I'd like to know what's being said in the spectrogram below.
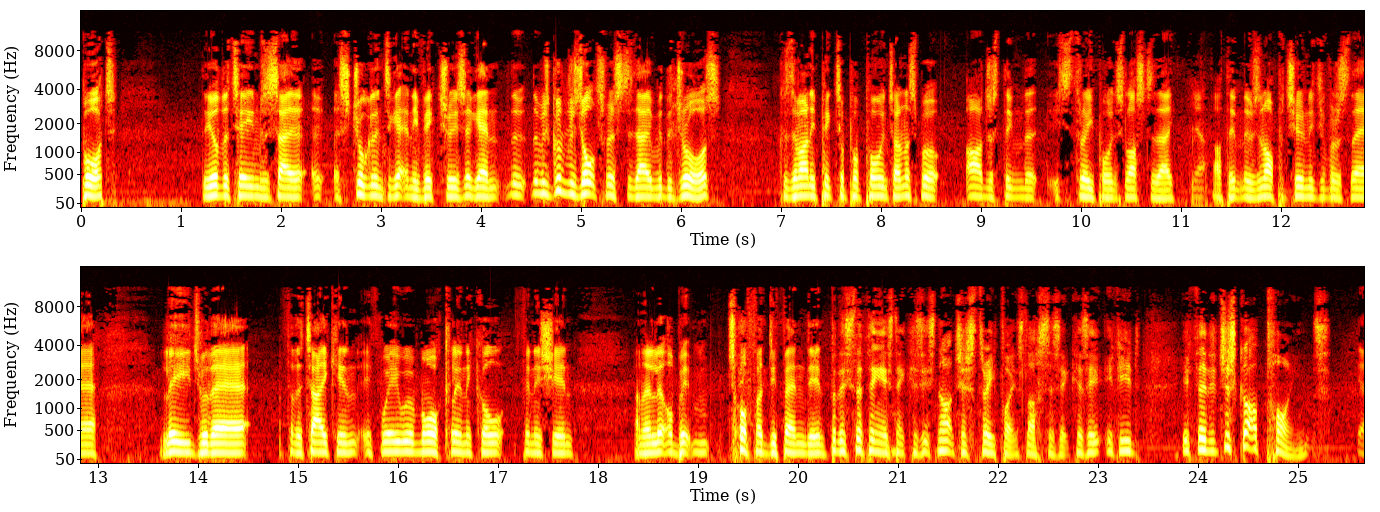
but the other teams are, say, are struggling to get any victories. Again, th- there was good results for us today with the draws because they've only picked up a point on us, but I just think that it's three points lost today. Yeah. I think there was an opportunity for us there. Leeds were there for the taking. If we were more clinical finishing and a little bit tougher defending, but this is the thing, isn't it? Because it's not just three points lost, is it? Because if you'd if they'd just got a point, yeah.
